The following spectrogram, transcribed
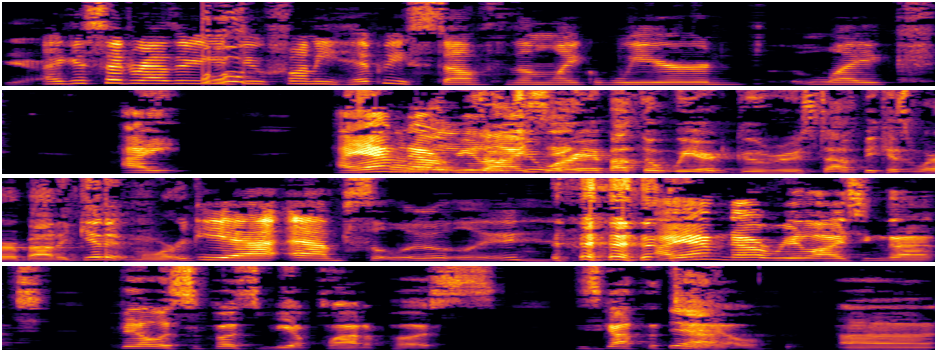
yeah. I guess I'd rather you Oh. do funny hippie stuff than like weird, like, I, I am now wait. realizing. Don't you worry about the weird guru stuff because we're about to get it, Morg. yeah, absolutely. I am now realizing that Bill is supposed to be a platypus. He's got the Yeah. tail. Uh,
